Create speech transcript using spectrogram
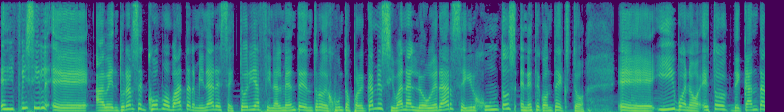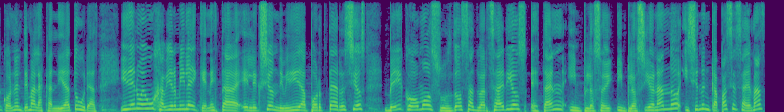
Es difícil eh, aventurarse cómo va a terminar esa historia finalmente dentro de Juntos por el Cambio, si van a lograr seguir juntos en este contexto. Eh, y bueno, esto decanta con el tema de las candidaturas. Y de nuevo, Javier Milei, que en esta elección dividida por tercios, ve cómo sus dos adversarios están implosionando y siendo incapaces además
